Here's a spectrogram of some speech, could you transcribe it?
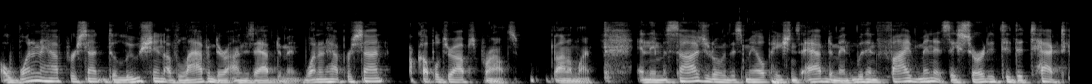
a one and a half percent dilution of lavender on his abdomen. One and a half percent, a couple drops per ounce. Bottom line, and they massaged it over this male patient's abdomen. Within five minutes, they started to detect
